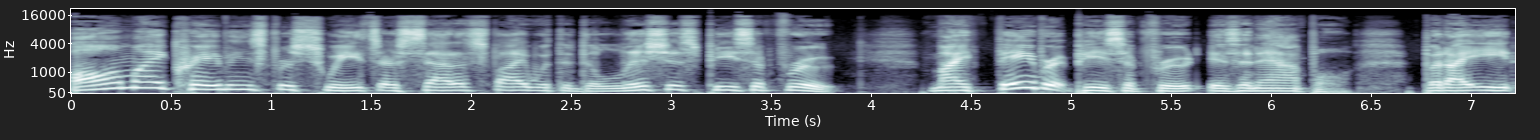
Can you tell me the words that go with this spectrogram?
All my cravings for sweets are satisfied with a delicious piece of fruit. My favorite piece of fruit is an apple, but I eat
